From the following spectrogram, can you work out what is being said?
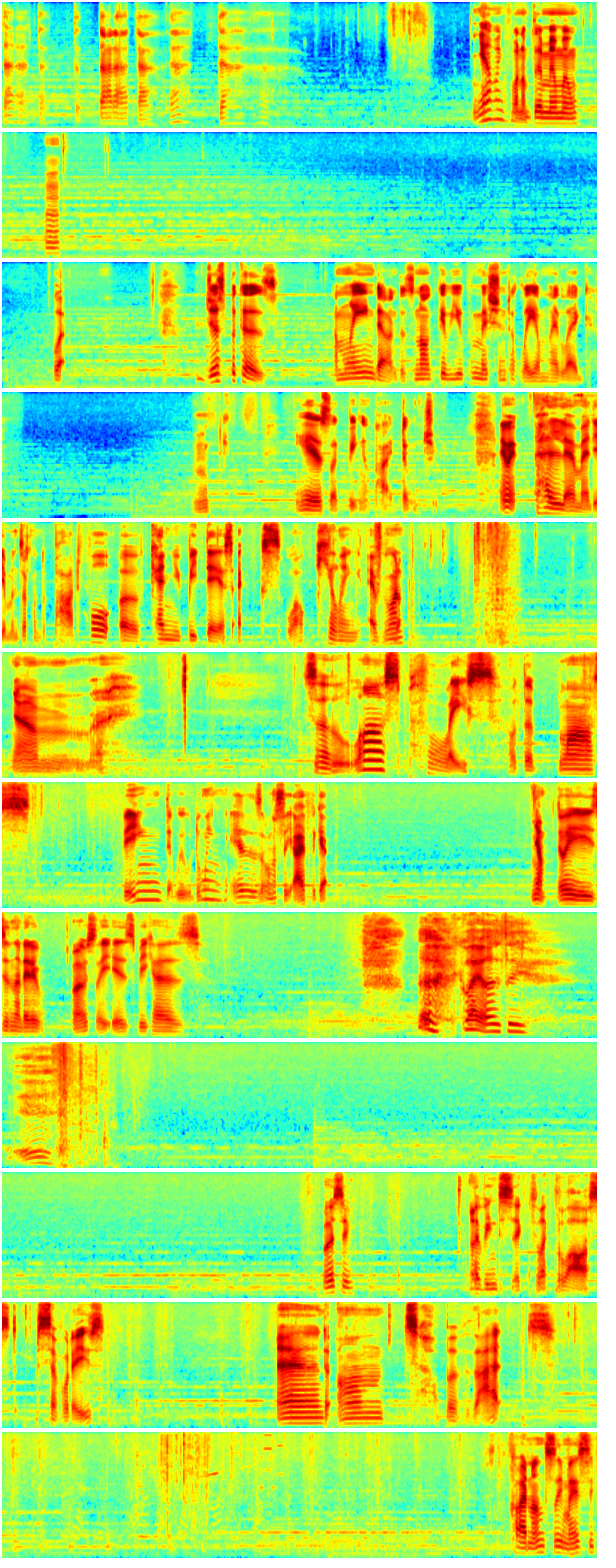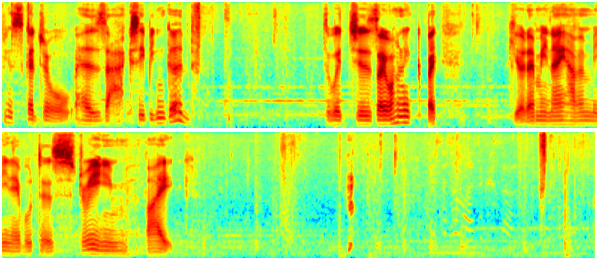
Da da da da da da da da. You having fun up there, Moo Moo? Hmm. What? Just because I'm laying down does not give you permission to lay on my leg. Mm. You just like being up high, don't you? Anyway, hello my demons, welcome to part 4 of Can You Beat Deus Ex while killing everyone. Um... So the last place, or the last thing that we were doing is, honestly, I forget. No, the reason that I do mostly is because uh, quite honestly. Uh, mostly I've been sick for like the last several days. And on top of that quite honestly, my sleeping schedule has actually been good. Which is ironic, but good. I mean, I haven't been able to stream, like...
